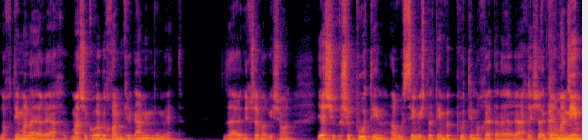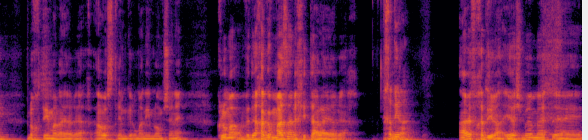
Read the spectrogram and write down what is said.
נוחתים על הירח, מה שקורה בכל מקרה גם אם הוא מת, זה חושב, הראשון. יש שפוטין, הרוסים משתלטים ופוטין נוחת על הירח, יש שהגרמנים נוחתים על הירח, האוסטרים גרמנים, לא משנה. כלומר, ודרך אגב, מה זה הנחיתה על הירח? חדירה. א', חדירה, יש באמת, אה,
